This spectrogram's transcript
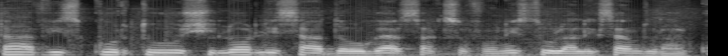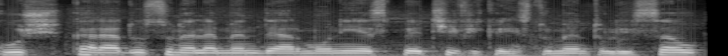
Tavis Curtu și lor li s-a adăugat saxofonistul Alexandru Alcuș, care a adus un element de armonie specifică instrumentului său,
